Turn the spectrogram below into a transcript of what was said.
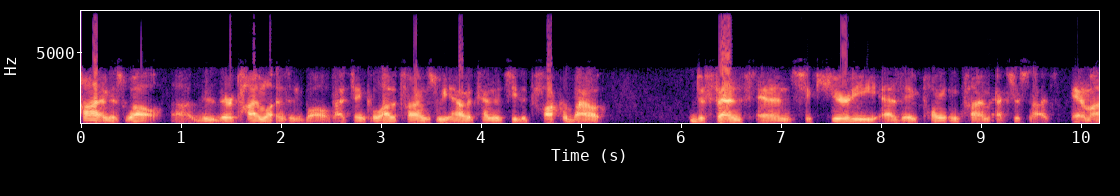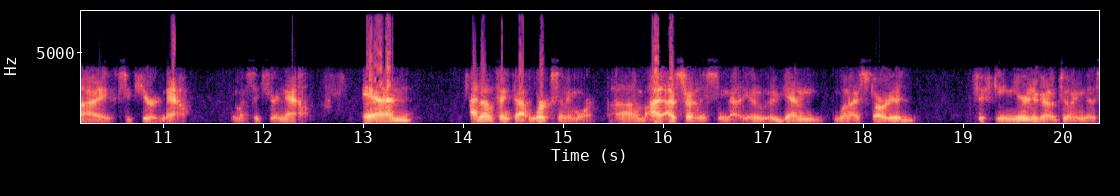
time as well. Uh, there, there are timelines involved. I think a lot of times we have a tendency to talk about defense and security as a point in time exercise. Am I secure now? Am I secure now? And I don't think that works anymore. Um, I, have certainly seen that. You know, again, when I started 15 years ago doing this,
